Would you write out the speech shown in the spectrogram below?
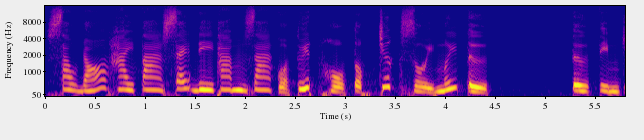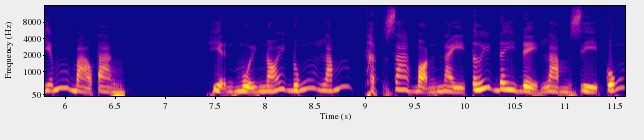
Sau đó hai ta sẽ đi tham gia của tuyết hồ tộc trước rồi mới từ. Từ tìm kiếm bảo tàng. Hiện muội nói đúng lắm, thật ra bọn này tới đây để làm gì cũng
